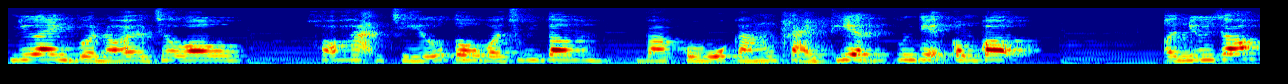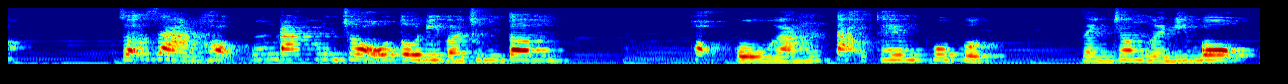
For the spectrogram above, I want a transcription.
Như anh vừa nói ở châu Âu, họ hạn chế ô tô vào trung tâm và cố gắng cải thiện phương tiện công cộng Ở New York, rõ ràng họ cũng đang không cho ô tô đi vào trung tâm. Họ cố gắng tạo thêm khu vực dành cho người đi bộ,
